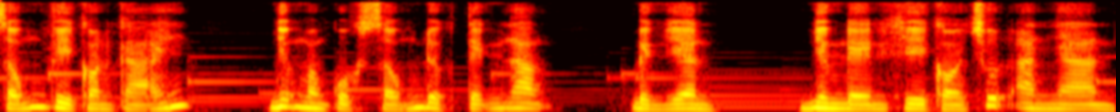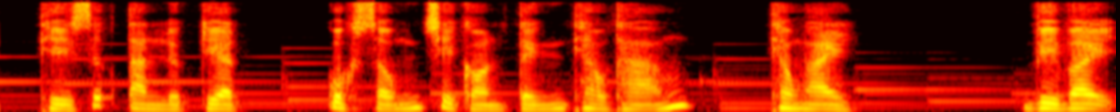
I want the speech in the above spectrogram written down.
sống vì con cái, nhưng mong cuộc sống được tĩnh lặng, bình yên. Nhưng đến khi có chút an nhàn thì sức tàn lực kiệt, cuộc sống chỉ còn tính theo tháng, theo ngày. Vì vậy,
